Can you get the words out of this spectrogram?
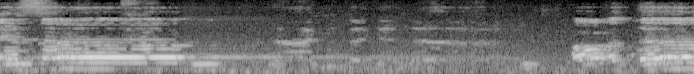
جزاء أعداء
